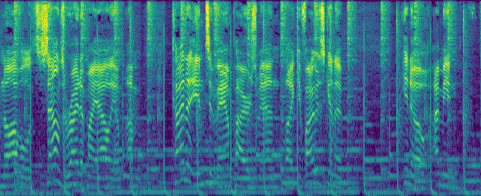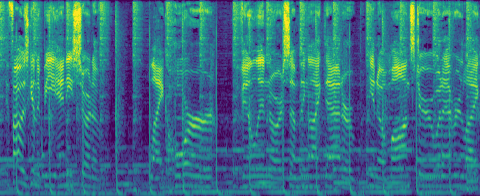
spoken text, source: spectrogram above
novel. It sounds right up my alley. I'm, I'm kind of into vampires, man. Like, if I was gonna, you know, I mean, if I was gonna be any sort of like horror villain or something like that, or, you know, monster or whatever, like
